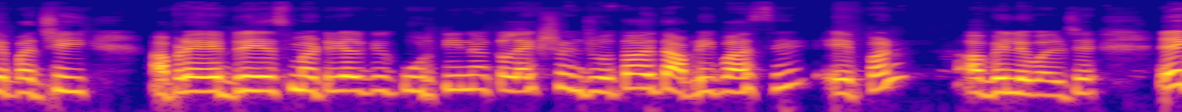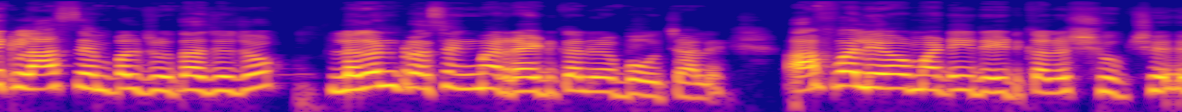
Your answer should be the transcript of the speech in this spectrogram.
કે પછી આપણે ડ્રેસ મટીરિયલ કે કુર્તીના કલેક્શન જોતા હોય તો આપણી પાસે એ પણ અવેલેબલ છે. એક લાસ્ટ સેમ્પલ જોતા જજો. લગ્ન પ્રસંગમાં રેડ કલર બહુ ચાલે. આફવા લેવા માટે રેડ કલર શુભ છે.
